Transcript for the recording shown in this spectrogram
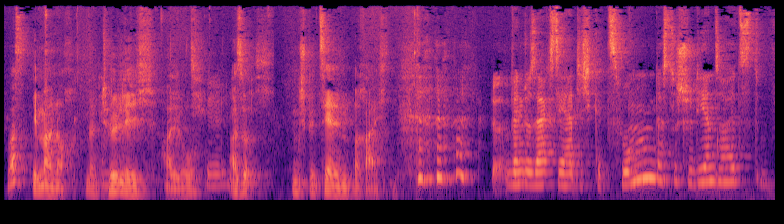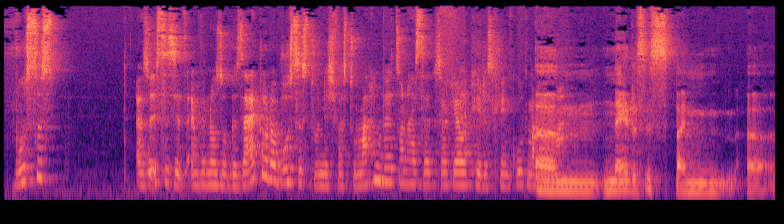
Was? Immer noch, natürlich. Hallo. Natürlich. Also in speziellen Bereichen. Wenn du sagst, sie hat dich gezwungen, dass du studieren sollst, wusstest also ist das jetzt einfach nur so gesagt oder wusstest du nicht, was du machen willst und hast dann gesagt, ja, okay, das klingt gut, mach mal. Ähm, nee, das ist beim, äh,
